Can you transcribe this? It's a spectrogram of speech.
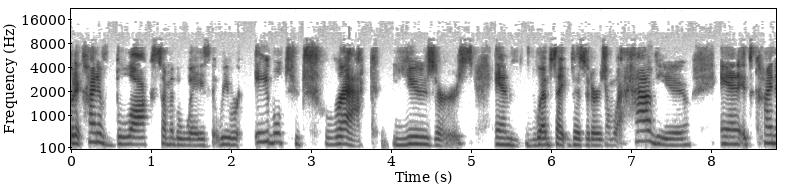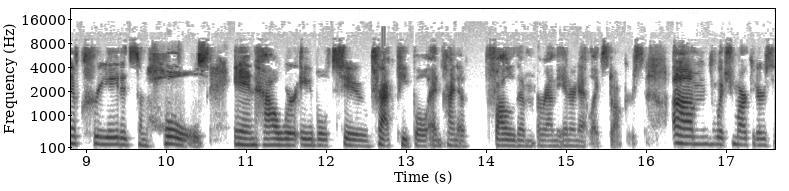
but it kind of blocks some of the ways that we were able to track users and website visitors and what have you and it's kind of created some holes in how we're able to track people and kind of follow them around the internet like stalkers, um, which marketers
